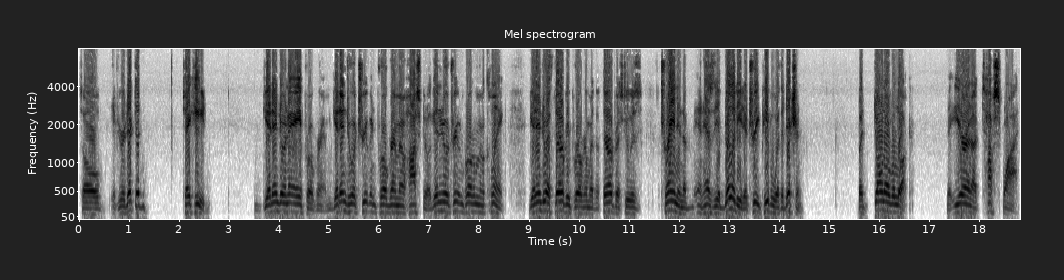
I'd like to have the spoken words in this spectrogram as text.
So if you're addicted, take heed. Get into an AA program. Get into a treatment program in a hospital. Get into a treatment program in a clinic. Get into a therapy program with a therapist who is trained and has the ability to treat people with addiction. But don't overlook that you're in a tough spot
